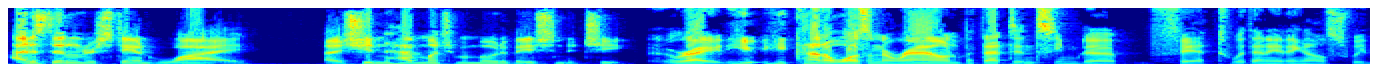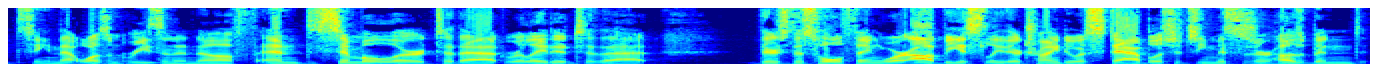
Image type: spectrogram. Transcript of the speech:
I just didn't understand why uh, she didn't have much of a motivation to cheat. Right. He he kind of wasn't around, but that didn't seem to fit with anything else we'd seen. That wasn't reason enough. And similar to that, related to that, there's this whole thing where obviously they're trying to establish that she misses her husband,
